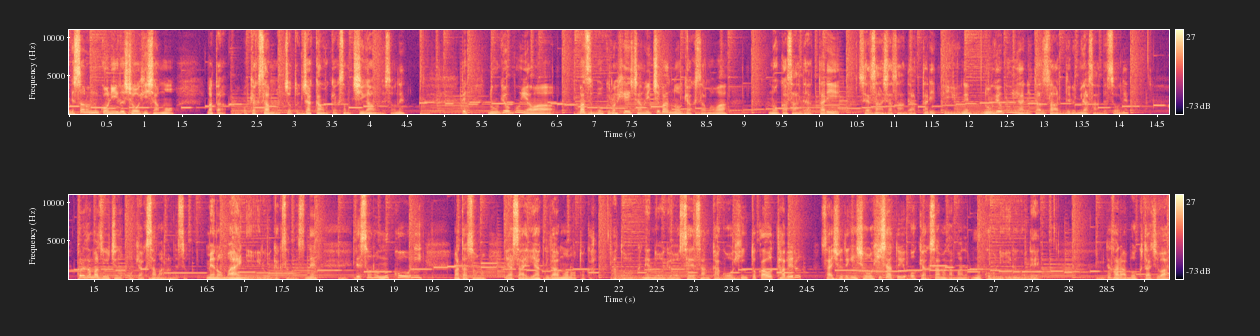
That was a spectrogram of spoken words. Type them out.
で、その向こうにいる消費者も、またお客さんもちょっと若干お客さんも違うんですよね。で、農業分野は、まず僕の弊社の一番のお客様は、農家さんであったり、生産者さんであったりっていうね、農業分野に携わっている皆さんですよね。これがまずうちのお客様なんですよ。目の前にいるお客様ですね。で、その向こうに、またその野菜や果物とか、あとは、ね、農業生産加工品とかを食べる最終的に消費者というお客様がまだ向こうにいるので、だから僕たちは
